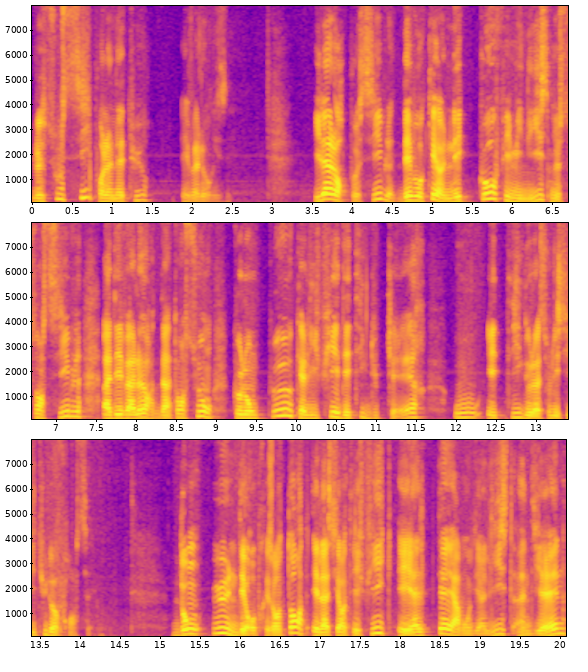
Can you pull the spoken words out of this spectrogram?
le souci pour la nature est valorisé. Il est alors possible d'évoquer un écoféminisme sensible à des valeurs d'attention que l'on peut qualifier d'éthique du care ou éthique de la sollicitude en français dont une des représentantes est la scientifique et altermondialiste indienne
